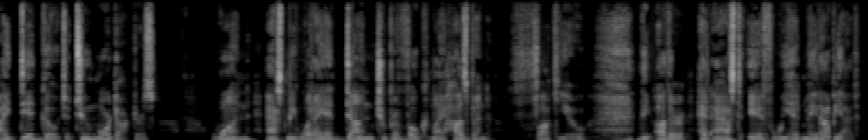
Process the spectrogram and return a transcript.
I did go to two more doctors. One asked me what I had done to provoke my husband. Fuck you. The other had asked if we had made up yet.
